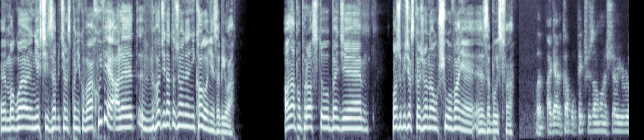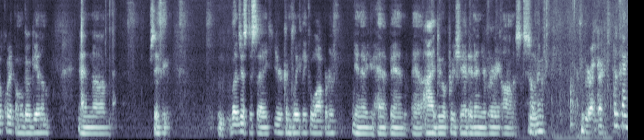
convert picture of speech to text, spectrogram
E, Mogła nie chcieć zabić, ale spanikowała. Chuj wie, ale wychodzi na to, że ona nikogo nie zabiła. Ona po prostu będzie, może być oskarżona o usiłowanie e, zabójstwa. But I got a couple pictures I want to show you real quick. I'm gonna go get them and um, see if you. But just to say, you're completely cooperative. You know, you have been, and I do appreciate it, and you're very honest. So, be right back. Okay.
